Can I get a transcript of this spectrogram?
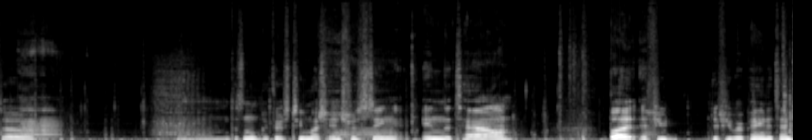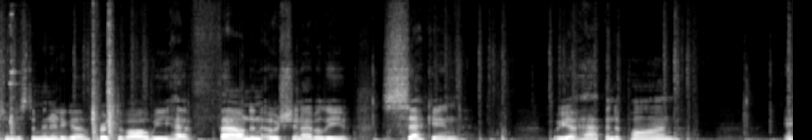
So, um, doesn't look like there's too much interesting in the town. But if you if you were paying attention just a minute ago, first of all, we have found an ocean, I believe. Second, we have happened upon a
